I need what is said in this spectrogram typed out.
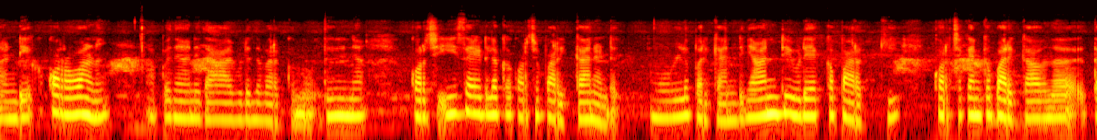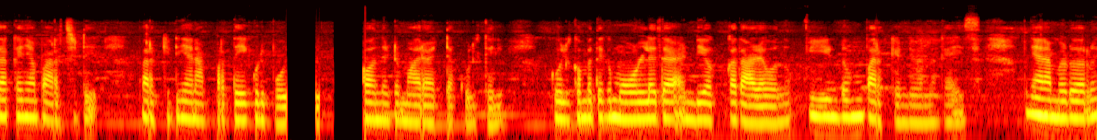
വണ്ടിയൊക്കെ കുറവാണ്. അപ്പോൾ ഞാനിതാ ഇവിടെ നിന്ന് പറക്കുന്നു. ഇത് പിന്നെ കുറച്ച് ഈ സൈഡിലൊക്കെ കുറച്ച് പറിക്കാനുണ്ട്. മുകളിൽ പറിക്കാനുണ്ട്. ഞാൻ ഇവിടെയൊക്കെ പറക്കി കുറച്ചൊക്കെ എനിക്ക് പറിക്കാവുന്ന ഇതൊക്കെ ഞാൻ പറിച്ചിട്ട് പറക്കിയിട്ട് ഞാൻ അപ്പുറത്തേക്ക് കൂടി പോയി. വന്നിട്ട് മരം ഒറ്റ കുലുക്കൽ കുലുക്കുമ്പോഴത്തേക്ക് മുകളിലെ തണ്ടിയൊക്കെ താഴെ വന്നു. വീണ്ടും പറക്കേണ്ടി വന്നു ഗൈസ് അപ്പം ഞാൻ അമ്മയോട് പറഞ്ഞു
